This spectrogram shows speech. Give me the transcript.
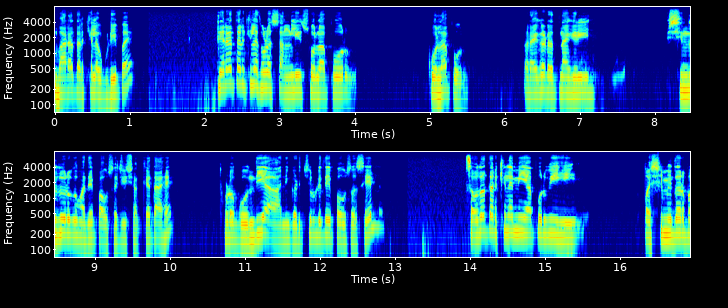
बारा तारखेला उघडीप आहे. तेरा तारखेला थोडं सांगली सोलापूर कोल्हापूर रायगड रत्नागिरी सिंधुदुर्गमध्ये पावसाची शक्यता आहे. थोडं गोंदिया आणि गडचिरोलीतही पाऊस असेल. चौदा तारखेला मी यापूर्वीही पश्चिम विदर्भ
